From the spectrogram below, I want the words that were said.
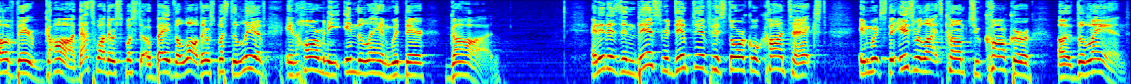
of their God. That's why they were supposed to obey the law. They were supposed to live in harmony in the land with their God. And it is in this redemptive historical context in which the Israelites come to conquer uh, the land.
